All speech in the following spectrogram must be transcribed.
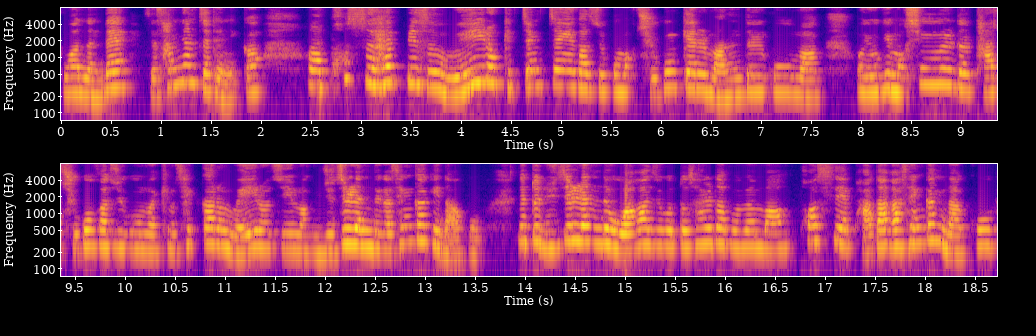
좋았는데 이제 3년째 되니까 아 퍼스 햇빛은 왜 이렇게 쨍쨍해가지고 막 죽은 깨를 만들고 막 어, 여기 막 식물들 다 죽어가지고 막 이렇게 색깔은 왜 이러지? 막 뉴질랜드가 생각이 나고. 근데 또 뉴질랜드 와가지고 또 살다 보면 막 퍼스의 바다가 생각나고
